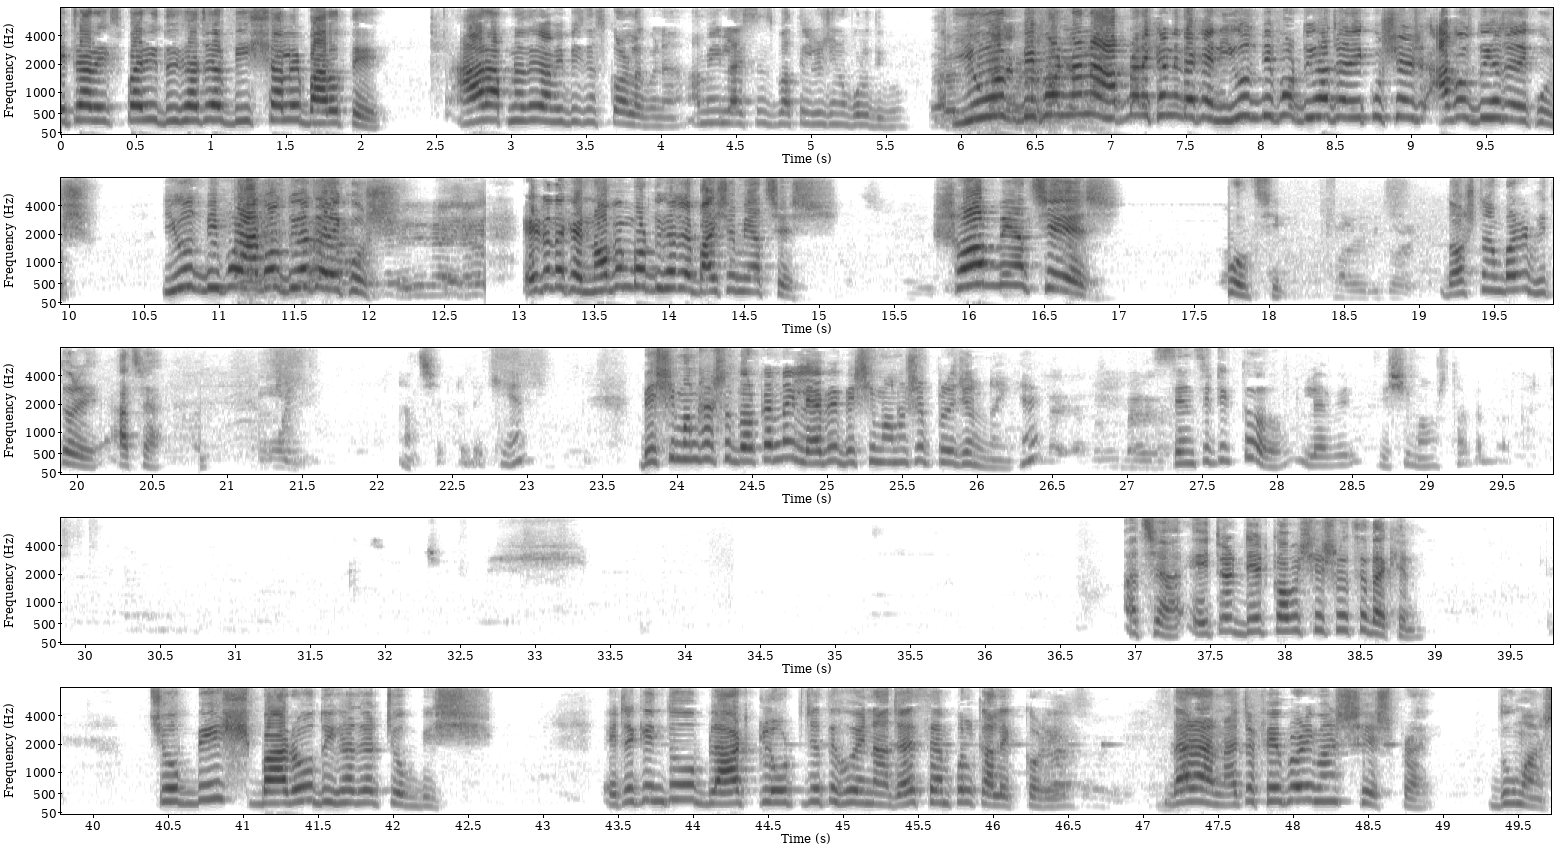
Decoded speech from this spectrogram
এটার এক্সপায়ারি দু হাজার বিশ সালের বারোতে। আর আপনাদের আমি বিজনেস করা লাগবে না। আমি লাইসেন্স বাতিলের জন্য বলে দিব। ইউজ বিফোর না না, আপনার এখানে দেখেন ইউজ বিফোর দুই হাজার একুশের আগস্ট দুই হাজার একুশ। ইউজ বিফোর আগস্ট দুই হাজার একুশ। এটা দেখেন, নভেম্বর দুই হাজার বাইশে মেয়াদ শেষ। সব মেয়াদ শেষ। বলছি, দশ নম্বরের ভিতরে আচ্ছা। আচ্ছা একটু দেখি হ্যাঁ। বেশি মানুষ আসার দরকার নাই ল্যাবে বেশি মানুষের প্রয়োজন নাই হ্যাঁ। সেন্সিটিভ তো ল্যাবে বেশি মানুষ থাকার দরকার। আচ্ছা এটার ডেট কবে শেষ হয়েছে দেখেন? চব্বিশ বারো দুই এটা কিন্তু ব্লাড ক্লোট যাতে হয়ে না যায় স্যাম্পল কালেক্ট করে। দাঁড়ান এটা ফেব্রুয়ারি মাস শেষ প্রায় দু মাস।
